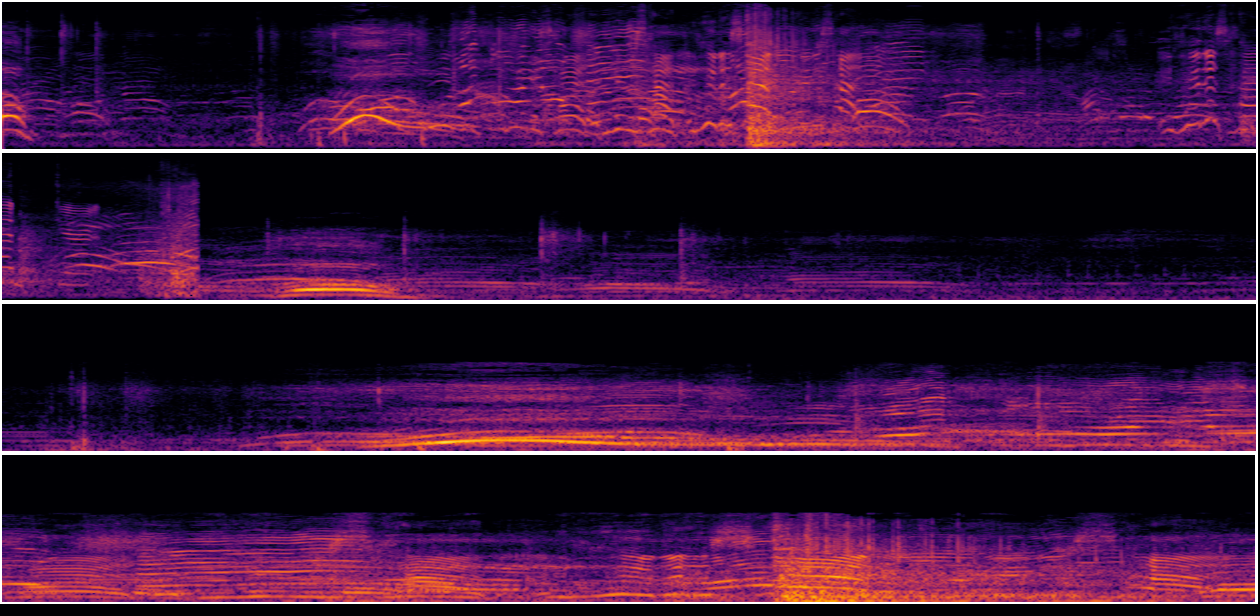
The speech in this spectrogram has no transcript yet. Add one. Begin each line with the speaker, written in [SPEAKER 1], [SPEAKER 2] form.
[SPEAKER 1] Come.
[SPEAKER 2] It hit his head. It hit his head. It hit his head. It hit his head.
[SPEAKER 3] Oh mm-hmm.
